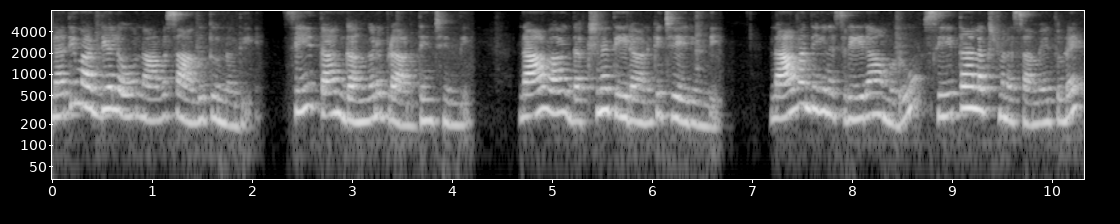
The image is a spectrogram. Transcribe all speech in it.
నది మధ్యలో నావ సాగుతున్నది. సీత గంగను ప్రార్థించింది. నావ దక్షిణ తీరానికి చేరింది. నావ దిగిన శ్రీరాముడు సీతాలక్ష్మణ సమేతుడై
